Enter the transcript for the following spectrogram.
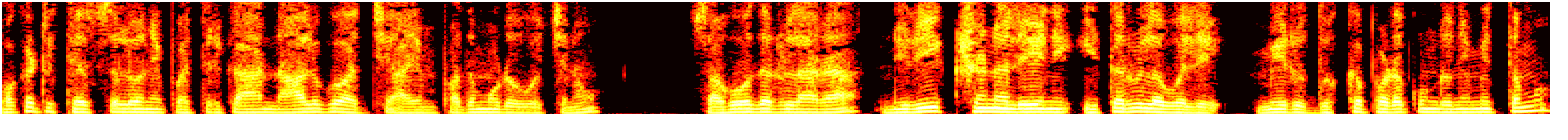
ఒకటి తెస్సలోని పత్రిక నాలుగో అధ్యాయం పదమూడో వచనం. సహోదరులారా నిరీక్షణ లేని ఇతరుల వలె మీరు దుఃఖపడకుండు నిమిత్తము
